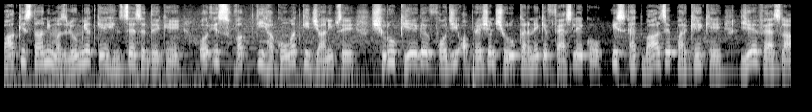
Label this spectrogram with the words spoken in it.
पाकिस्तानी मजलूमियत के हिस्से से देखें और इस वक्त की हकूमत की जानब से शुरू किए गए फौजी ऑपरेशन शुरू करने के फैसले को इस एतबार से परखें कि यह फैसला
